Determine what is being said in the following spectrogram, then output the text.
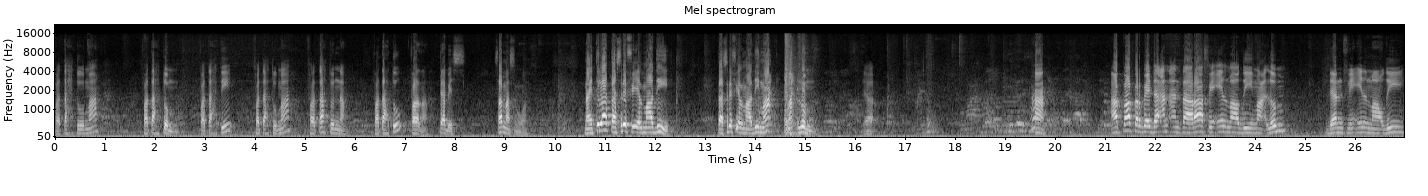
fatahtuma, fatahtum, fatahti, fatahtuma, fatahtunna, fatahtu, fatahna. Habis. Sama semua. Nah, itulah tasrif fi'il madhi. Tasrif fi'il madhi ma' maklum. Ya. Nah, apa perbedaan antara fi'il madhi ma'lum dan fi'il madhi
